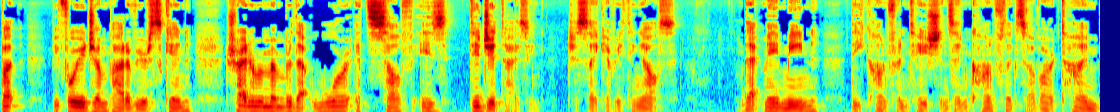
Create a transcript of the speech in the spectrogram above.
But before you jump out of your skin, try to remember that war itself is digitizing, just like everything else. That may mean the confrontations and conflicts of our time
